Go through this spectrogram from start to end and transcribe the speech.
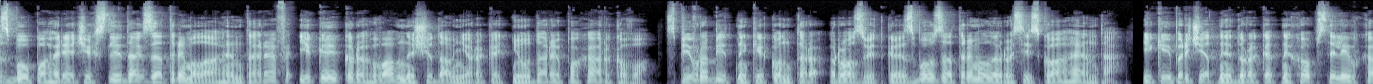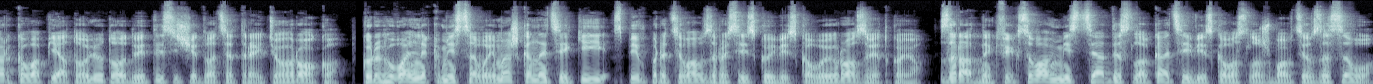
СБУ по гарячих слідах затримала агента РФ, який коригував нещодавні ракетні удари по Харкову. Співробітники контррозвідки СБУ затримали російського агента, який причетний до ракетних обстрілів Харкова 5 лютого 2023 року. Коригувальник місцевий мешканець, який співпрацював з російською військовою розвідкою. Зрадник фіксував місця дислокації військовослужбовців ЗСУ,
